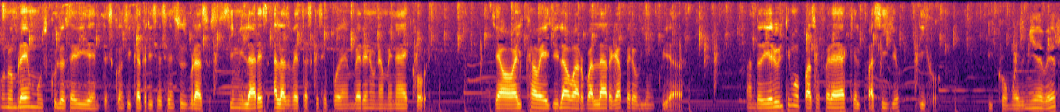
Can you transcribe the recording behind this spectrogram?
un hombre de músculos evidentes con cicatrices en sus brazos, similares a las vetas que se pueden ver en una mena de cobre. Llevaba el cabello y la barba larga pero bien cuidada. Cuando dio el último paso fuera de aquel pasillo, dijo, y como es mi deber,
